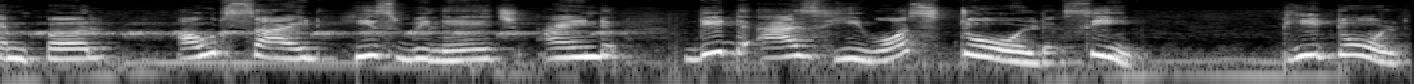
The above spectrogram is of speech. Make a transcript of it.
ಟೆಂಪಲ್ ಔಟ್ಸೈಡ್ ಹಿಸ್ ವಿಲೇಜ್ ಆ್ಯಂಡ್ did as he was told. See, he told.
